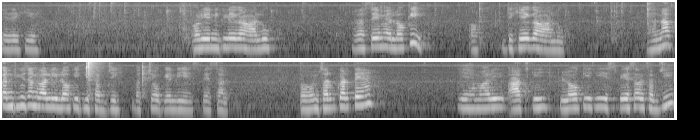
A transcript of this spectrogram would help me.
ये देखिए। और ये निकलेगा आलू। रसे में लौकी और दिखेगा आलू। है ना? कन्फ्यूज़न वाली लौकी की सब्ज़ी बच्चों के लिए स्पेशल तो हम सर्व करते हैं। ये हमारी आज की लौकी की स्पेशल सब्ज़ी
